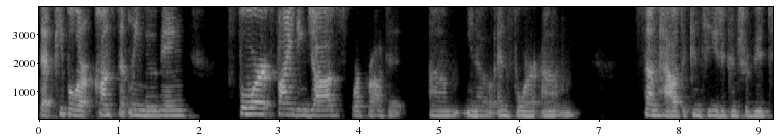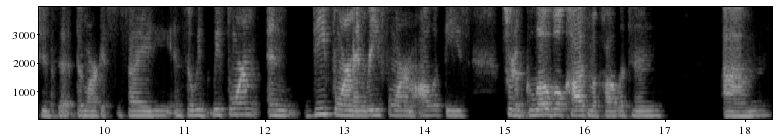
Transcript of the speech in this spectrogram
that people are constantly moving for finding jobs for profit um, you know and for um, somehow to continue to contribute to the, the market society. And so we, we form and deform and reform all of these sort of global cosmopolitan um,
